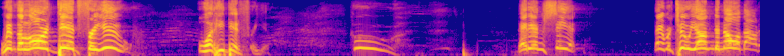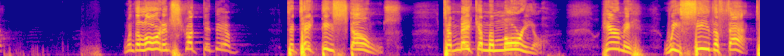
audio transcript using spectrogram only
when the Lord did for you what He did for you. Ooh. They didn't see it. They were too young to know about it. When the Lord instructed them to take these stones to make a memorial, hear me, we see the fact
